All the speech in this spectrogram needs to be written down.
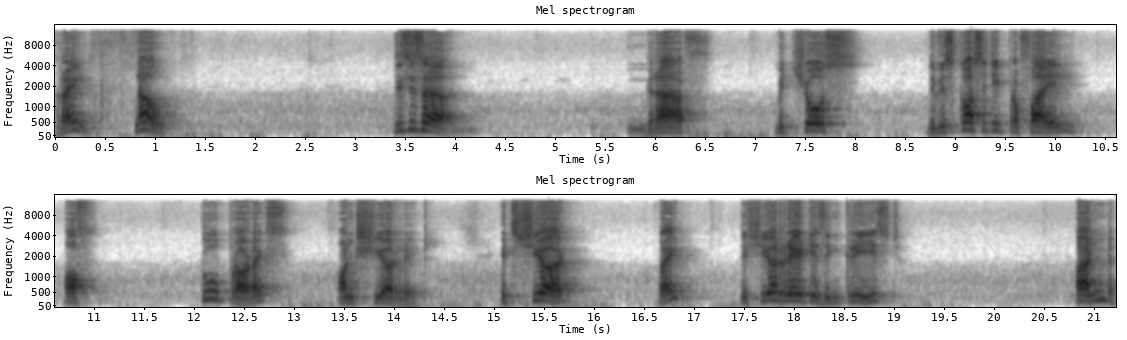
right now this is a graph which shows the viscosity profile of two products on shear rate. It's sheared, right? The shear rate is increased and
